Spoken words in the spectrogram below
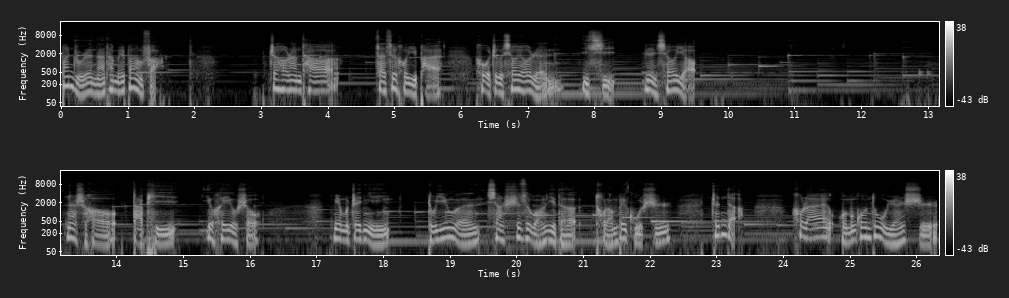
班主任拿他没办法，只好让他在最后一排和我这个逍遥人一起任逍遥。那时候，大皮又黑又瘦，面目狰狞，读英文像《狮子王》里的土狼背古诗，真的。后来我们逛动物园时，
